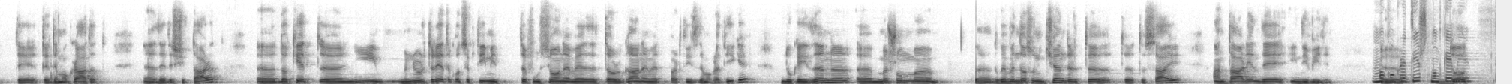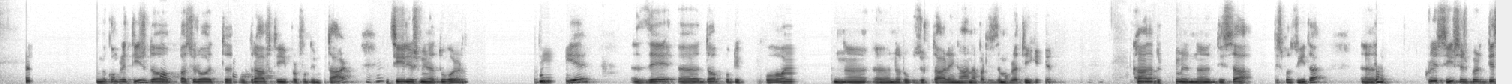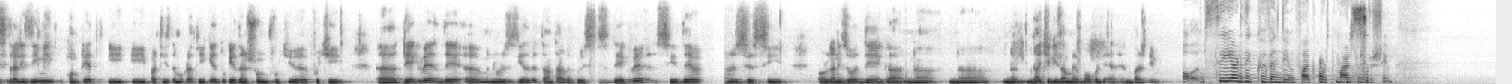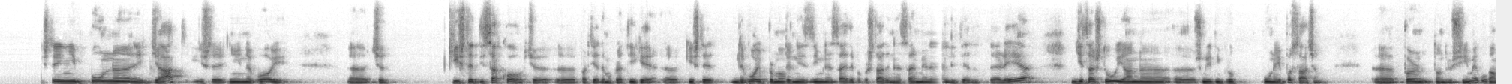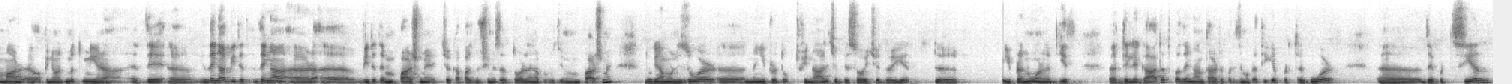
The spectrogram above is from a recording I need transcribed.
te demokratët dhe te shqiptarët. do ketë një mënyrë të re të konceptimit të funksioneve dhe të organeve të Partisë Demokratike, duke i dhënë më shumë duke vendosur në qendër të të, të saj anëtarin dhe individin. Më konkretisht mund të kemi Më konkretisht do po. pasqyrohet drafti përfundimtar, mhm. i cili është miratuar dje dhe do publikohet në në rrugë zyrtare nga ana Partisë Demokratike. Ka ndryshime në disa dispozita. Kryesisht është bërë decentralizimi komplet i i Partisë Demokratike, duke i dhënë shumë fuqi fuqi degëve dhe mënyrës zgjedhjeve të anëtarëve të kryesisë degëve, si dhe mënyrës se si organizohet dega në, në, në, nga qeliza më e vogël e, e në vazhdim. Po, si erdhi ky vendim në fakt për të marrë këtë ndryshim? Ishte një punë e gjatë, ishte një nevojë që kishte disa kohë që Partia Demokratike kishte nevojë për modernizimin e saj dhe për përshtatjen e saj me realitetet e reja, gjithashtu është ngrit një grup pune i posaçëm për këto ndryshime, ku ka marrë po. opinionet më të mira dhe dhe nga vitet dhe nga vitet e mëparshme që ka pas ndryshime statutore dhe nga propozimet e mëparshme, duke harmonizuar në një produkt final që besoj që do jetë i pranuar nga të gjithë delegatët, po dhe nga anëtarët e Partisë Demokratike për të treguar dhe për të sjellë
